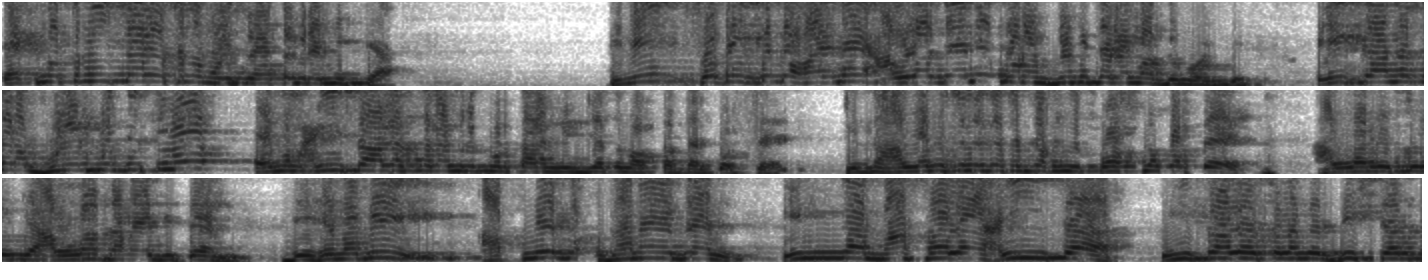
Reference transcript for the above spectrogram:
একমাত্র ইসা আলাইসালাম হয়েছে মিথ্যা। তিনি সঠিকভাবে হয় নাই, আল্লাহ দেয়নি বরং বিবিচারের মাধ্যমে হয়েছে। এই কারণে তারা ভুলের মধ্যে ছিল এবং ঈসা আলাহ সালামের উপর তারা নির্যাতন, অত্যাচার করছে। কিন্তু আল্লাহ রসুলের কাছে যখন প্রশ্ন করছে, আল্লাহ রসুলকে আল্লাহ জানাই দিতেন যে, হে নবী, আপনি জানাই দেন, ইন্না মাসালা ঈসা। ঈসা আলাহ সালামের দৃষ্টান্ত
